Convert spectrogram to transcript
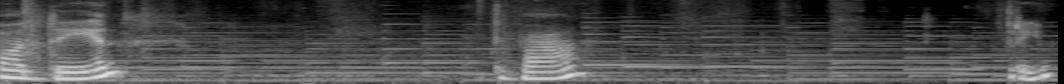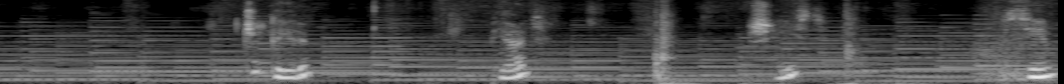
1, 2, 3, 4, 5, 6, 7,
